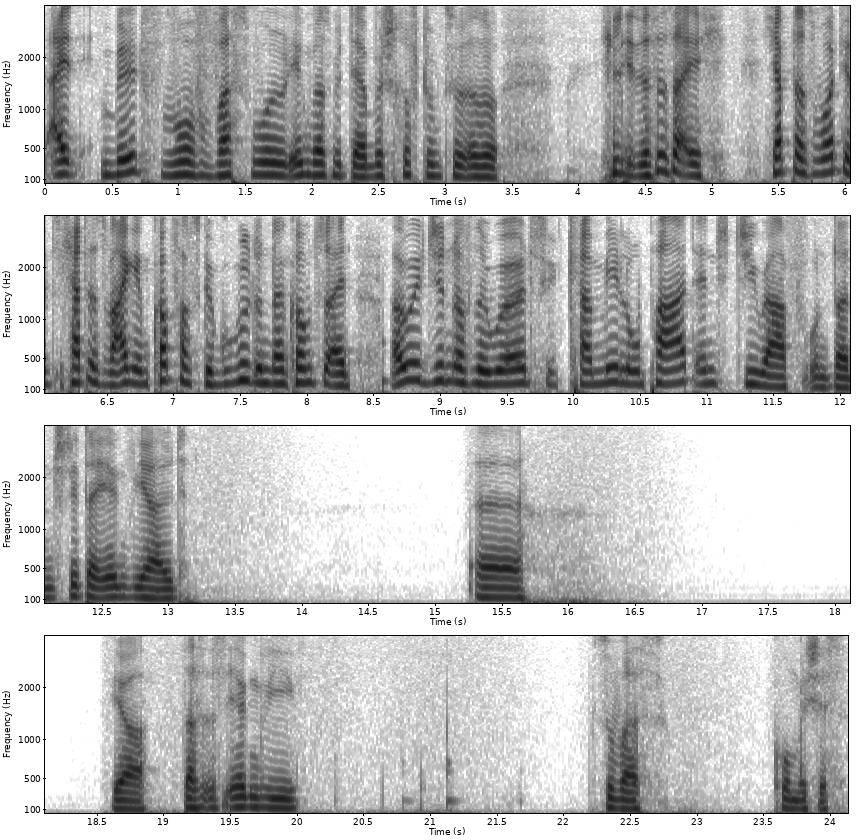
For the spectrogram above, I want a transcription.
ein Bild, wo was wohl irgendwas mit der Beschriftung zu. Also, das ist eigentlich. Ich habe das Wort jetzt, ich hatte es vage im Kopf, hab's gegoogelt und dann kommt so ein Origin of the Word Camelopard and Giraffe und dann steht da irgendwie halt. Äh, ja, das ist irgendwie sowas komisches.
